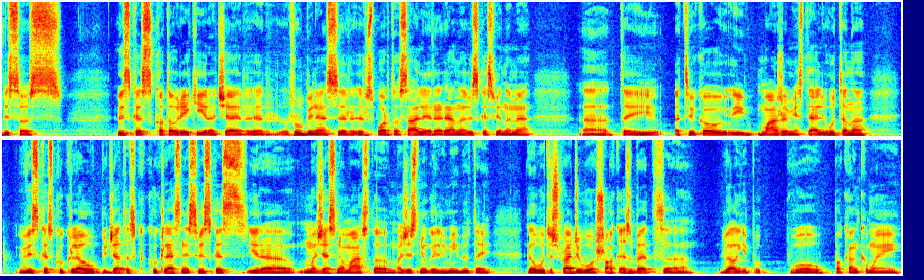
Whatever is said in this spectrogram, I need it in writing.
visos, viskas, ko tau reikia, yra čia ir, ir rūbinės, ir, ir sporto salė, ir arena, viskas viename. Tai atvykau į mažą miestelį Uteną viskas kukliau, biudžetas kuklesnis, viskas yra mažesnio masto, mažesnių galimybių. Tai galbūt iš pradžių buvo šokas, bet uh, vėlgi buvau pakankamai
